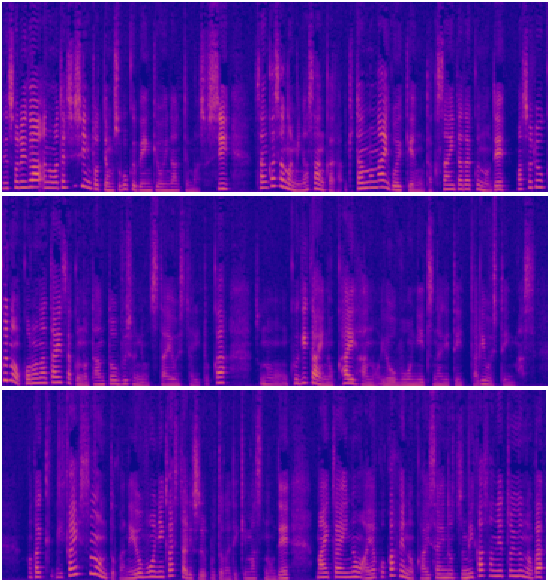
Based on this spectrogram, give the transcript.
でそれがあの私自身にとってもすごく勉強になってますし参加者の皆さんから忌憚のないご意見をたくさんいただくので、まあ、それを区のコロナ対策の担当部署にお伝えをしたりとかその区議会の会派の要望につなげていったりをしています。まあ、議会質問とかね要望に生かしたりすることができますので毎回のあやこカフェの開催の積み重ねというのが、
